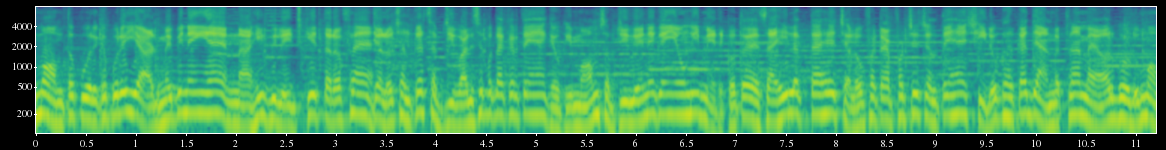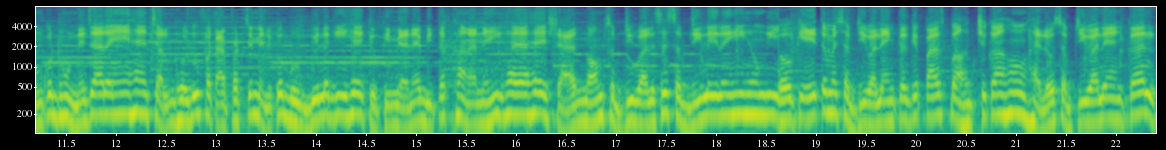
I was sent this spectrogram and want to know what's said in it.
मॉम तो पूरे के पूरे यार्ड में भी नहीं है, ना ही विलेज की तरफ़ है। चलो चलकर सब्ज़ी वाले से पता करते हैं, क्योंकि मॉम सब्ज़ी लेने गई होंगी। मेरे को तो ऐसा ही लगता है। चलो फटाफट से चलते हैं। शीरो घर का ध्यान रखना, मैं और घोड़ू मॉम को ढूँढने जा रहे हैं। चल घोड़ू, फटाफट से मेरे को भूख भी लगी है, क्योंकि मैंने अभी तक खाना नहीं खाया है। शायद मॉम सब्ज़ी वाले से सब्ज़ी ले रही होंगी। ओके तो मैं सब्ज़ी वाले अंकल के पास पहुँच चुका हूँ। हेलो सब्ज़ी वाले अंकल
